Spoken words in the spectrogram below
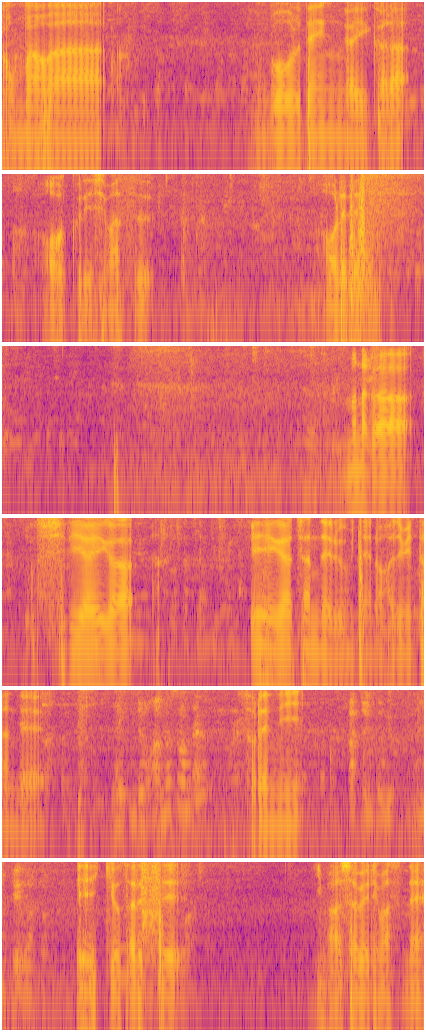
こんばんは。ゴールデン街からお送りします。俺です。まあなんか、知り合いが映画チャンネルみたいのを始めたんで、それに影響されて、今喋りますね。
